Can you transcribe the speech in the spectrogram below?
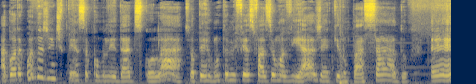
Agora, quando a gente pensa comunidade escolar, sua pergunta me fez fazer uma viagem aqui no passado. É,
